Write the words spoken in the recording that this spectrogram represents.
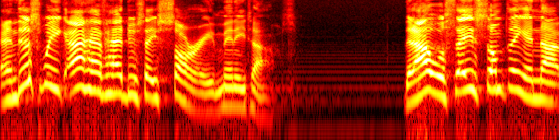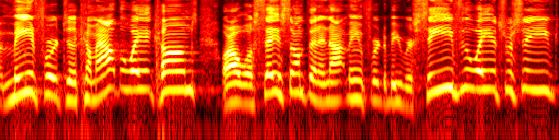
And this week, I have had to say sorry many times. That I will say something and not mean for it to come out the way it comes, or I will say something and not mean for it to be received the way it's received.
